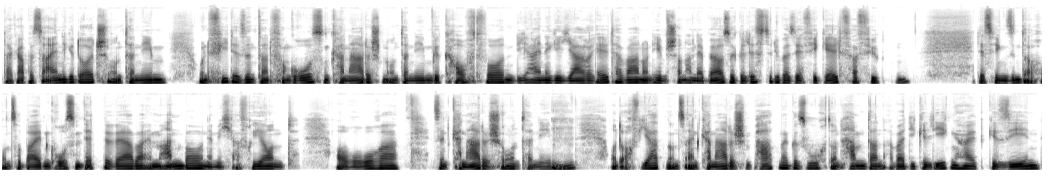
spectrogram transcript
Da gab es einige deutsche Unternehmen und viele sind dann von großen kanadischen Unternehmen gekauft worden, die einige Jahre älter waren und eben schon an der Börse gelistet über sehr viel Geld verfügten. Deswegen sind auch unsere beiden großen Wettbewerber im Anbau, nämlich Afria und Aurora, sind kanadische Unternehmen. Mhm. Und auch wir hatten uns einen kanadischen Partner gesucht und haben dann aber die die Gelegenheit gesehen,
